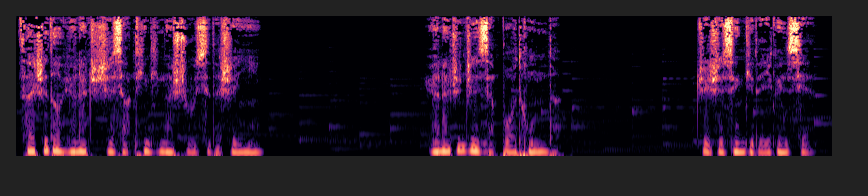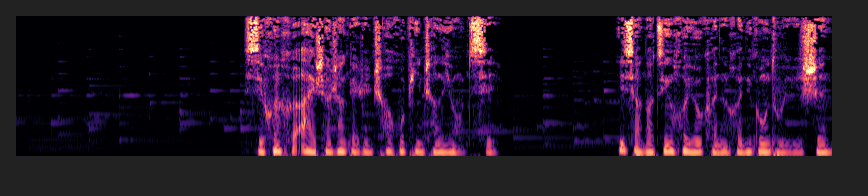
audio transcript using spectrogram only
才知道原来只是想听听那熟悉的声音。原来真正想拨通的，只是心底的一根弦。喜欢和爱常常给人超乎平常的勇气。一想到今后有可能和你共度余生，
